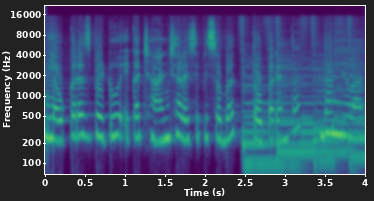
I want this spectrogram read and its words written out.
लवकरच भेटू एका छानशा रेसिपीसोबत तोपर्यंत धन्यवाद.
